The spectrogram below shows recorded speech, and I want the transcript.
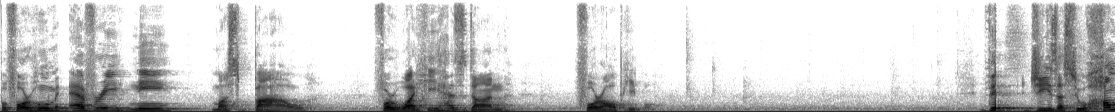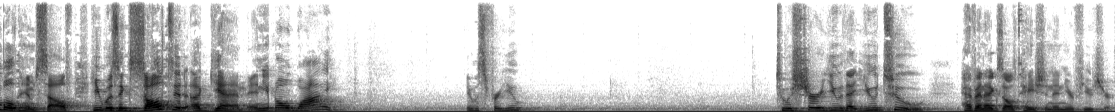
before whom every knee must bow for what he has done for all people. This Jesus who humbled himself, he was exalted again. And you know why? It was for you to assure you that you too have an exaltation in your future.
